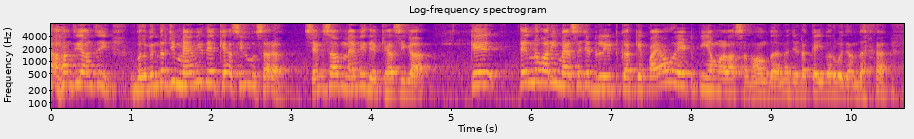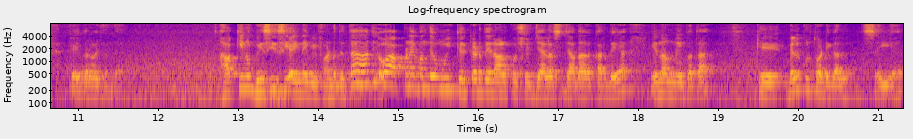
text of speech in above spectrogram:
ਹਾਂਜੀ ਹਾਂਜੀ। ਬਲਵਿੰਦਰ ਜੀ, ਮੈਂ ਵੀ ਦੇਖਿਆ ਸੀ ਉਹ ਸਰ, ਸਿੰਘ ਸਾਹਿਬ, ਮੈਂ ਵੀ ਦੇਖਿਆ ਸੀਗਾ ਕਿ ਤਿੰਨ ਵਾਰੀ ਮੈਸੇਜ ਡਿਲੀਟ ਕਰਕੇ ਪਾਇਆ, ਉਹ 8 ਪੀਐਮ ਵਾਲਾ ਸਮਾਂ ਹੁੰਦਾ ਨਾ, ਜਿਹੜਾ ਕਈ ਵਾਰ ਹੋ ਜਾਂਦਾ ਕਈ ਵਾਰ ਹੋ ਜਾਂਦਾ ਹਾਕੀ ਨੂੰ BCCI ਨੇ ਵੀ ਫੰਡ ਦਿੱਤਾ। ਹਾਂ ਜੀ ਉਹ ਆਪਣੇ ਬੰਦੇ ਉਹੀ ਕ੍ਰਿਕਟ ਦੇ ਨਾਲ ਕੁਝ ਜੈਲਸ ਜ਼ਿਆਦਾ ਕਰਦੇ ਆ, ਇਹਨਾਂ ਨੂੰ ਨਹੀਂ ਪਤਾ ਕਿ ਬਿਲਕੁਲ ਤੁਹਾਡੀ ਗੱਲ ਸਹੀ ਹੈ।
